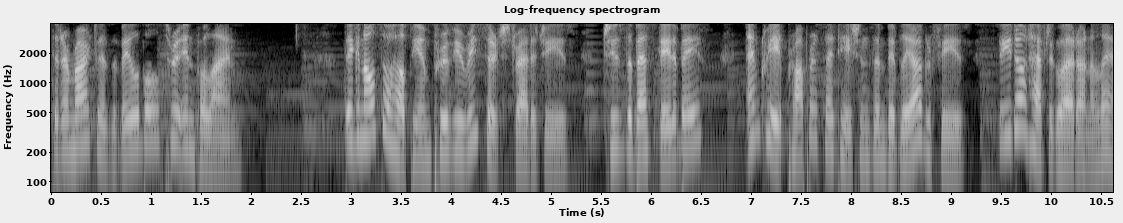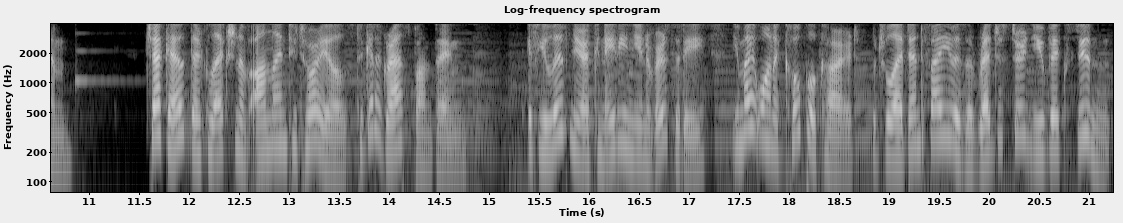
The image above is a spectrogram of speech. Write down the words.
that are marked as available through Infoline. They can also help you improve your research strategies, choose the best database, and create proper citations and bibliographies so you don't have to go out on a limb. Check out their collection of online tutorials to get a grasp on things. If you live near a Canadian university, you might want a COPPUL card, which will identify you as a registered UVic student,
